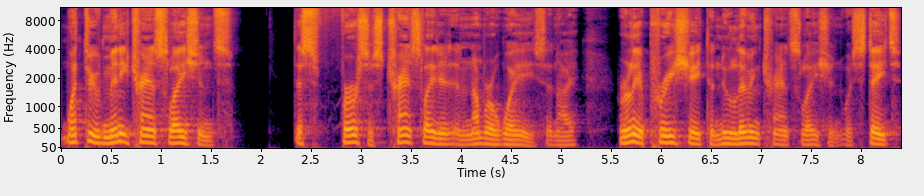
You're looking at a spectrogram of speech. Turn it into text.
went through many translations, this verse is translated in a number of ways, and I really appreciate the New Living Translation, which states,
